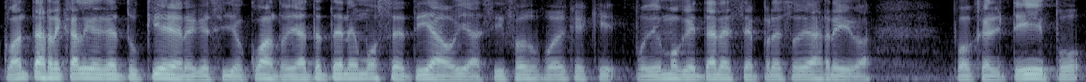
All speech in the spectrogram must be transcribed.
¿Cuántas recargas que tú quieres? Que si yo cuánto, ya te tenemos seteado y así fue, fue que, que pudimos quitarle ese preso de arriba, porque el tipo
